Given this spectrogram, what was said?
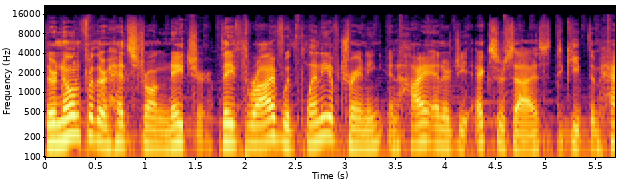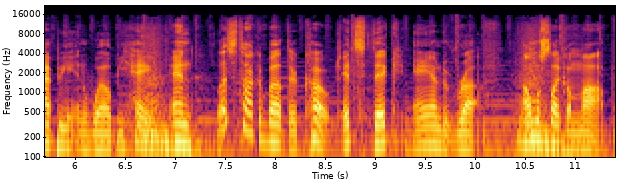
they're known for their headstrong nature. They thrive with plenty of training and high energy exercise to keep them happy and well behaved. And let's talk about their coat. It's thick and rough, almost like a mop,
